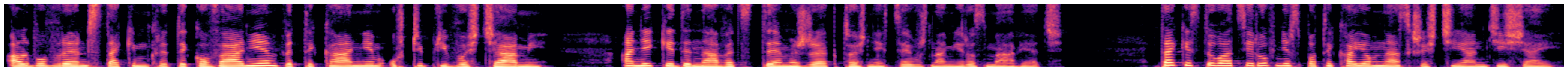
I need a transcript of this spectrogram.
albo wręcz z takim krytykowaniem, wytykaniem, uszczypliwościami a niekiedy nawet z tym, że ktoś nie chce już z nami rozmawiać. Takie sytuacje również spotykają nas, chrześcijan, dzisiaj.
